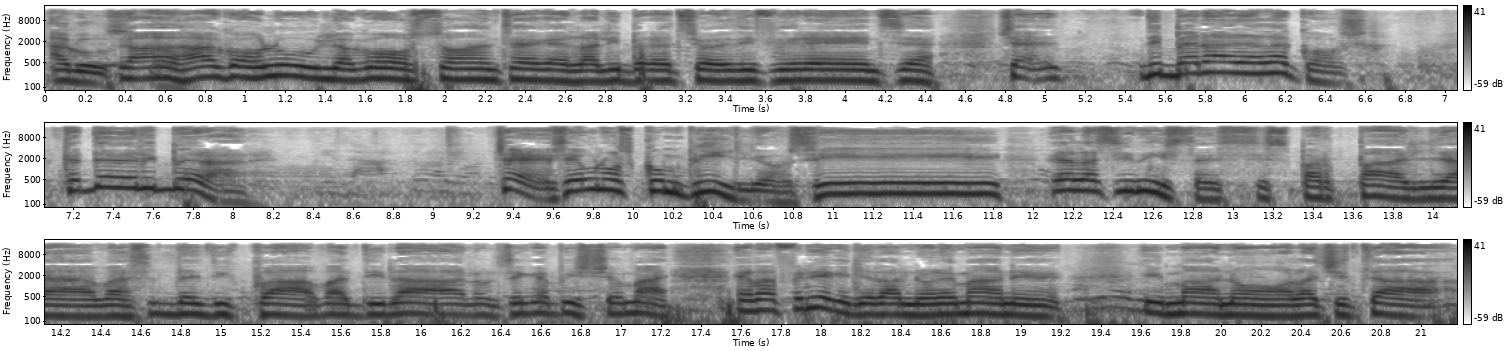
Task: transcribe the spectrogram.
agosto. A, luglio, agosto, anche la liberazione di Firenze. Cioè, liberare la cosa. Che deve liberare? Cioè, se uno scompiglio, si... è alla sinistra e si sparpaglia, va di qua, va di là, non si capisce mai. E va a finire che gli danno le mani in mano alla città,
